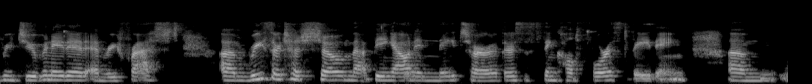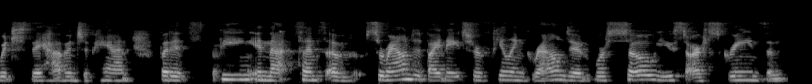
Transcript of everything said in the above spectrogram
rejuvenated and refreshed. Um, research has shown that being out in nature, there's this thing called forest bathing, um, which they have in Japan, but it's being in that sense of surrounded by nature, feeling grounded. We're so used to our screens and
